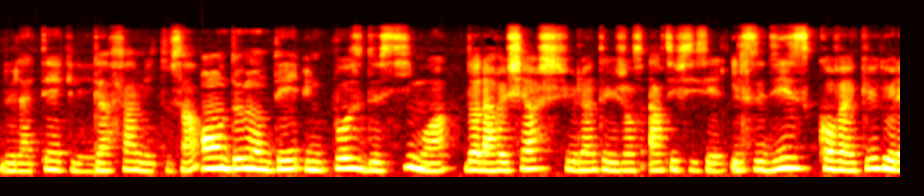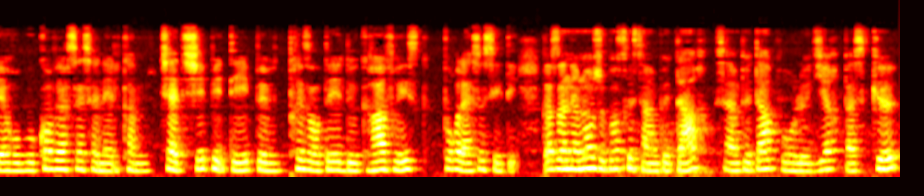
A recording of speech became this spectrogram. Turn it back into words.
de la tech, les GAFAM et tout ça, ont demandé une pause de six mois dans la recherche sur l'intelligence artificielle. Ils se disent convaincus que les robots conversationnels comme ChatGPT peuvent présenter de graves risques pour la société. Personnellement, je pense que c'est un peu tard. C'est un peu tard pour le dire parce que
